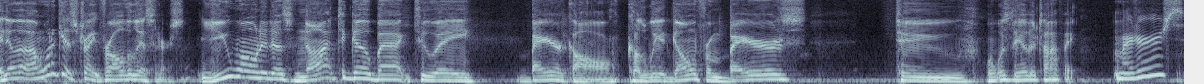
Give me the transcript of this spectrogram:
And I want to get straight for all the listeners. You wanted us not to go back to a bear call because we had gone from bears to what was the other topic? Murderers?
